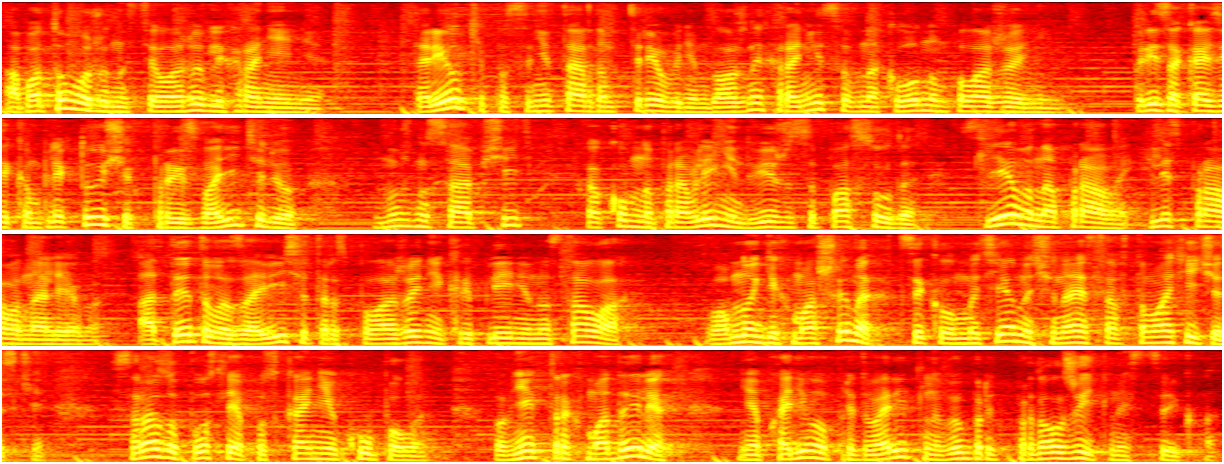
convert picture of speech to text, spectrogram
а потом уже на стеллажи для хранения. Тарелки по санитарным требованиям должны храниться в наклонном положении. При заказе комплектующих производителю нужно сообщить, в каком направлении движется посуда – слева направо или справа налево. От этого зависит расположение крепления на столах. Во многих машинах цикл мытья начинается автоматически, сразу после опускания купола. В некоторых моделях необходимо предварительно выбрать продолжительность цикла.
